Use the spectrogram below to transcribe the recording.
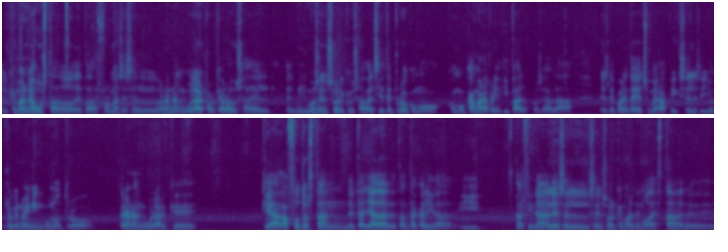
el que más me ha gustado de todas formas es el gran angular, porque ahora usa el, el mismo sensor que usaba el 7 Pro como, como cámara principal. O sea, la, es de 48 megapíxeles y yo creo que no hay ningún otro gran angular que, que haga fotos tan detalladas, de tanta calidad. Y al final es el sensor que más de moda está. eh,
